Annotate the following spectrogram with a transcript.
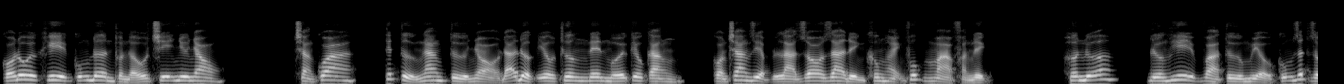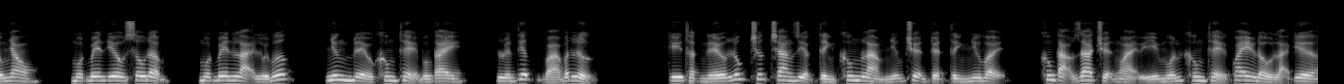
có đôi khi cũng đơn thuần ấu trĩ như nhau. Chẳng qua, tiết tử ngang từ nhỏ đã được yêu thương nên mới kiêu căng, còn Trang Diệp là do gia đình không hạnh phúc mà phản địch. Hơn nữa, Đường Hy và Từ Miểu cũng rất giống nhau, một bên yêu sâu đậm, một bên lại lùi bước, nhưng đều không thể buông tay, luyến tiếp và bất lực. Kỳ thật nếu lúc trước Trang Diệp tình không làm những chuyện tuyệt tình như vậy, không tạo ra chuyện ngoài ý muốn không thể quay đầu lại kia,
